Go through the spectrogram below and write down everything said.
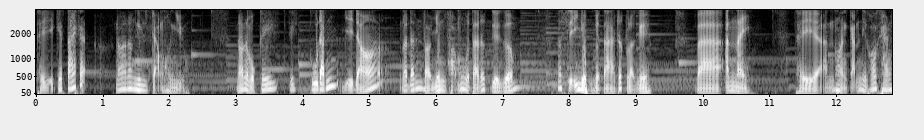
thì cái tác á, nó nó nghiêm trọng hơn nhiều. Nó là một cái cái cú đánh gì đó, nó đánh vào nhân phẩm người ta rất ghê gớm. Nó sỉ nhục người ta rất là ghê. Và anh này, thì ảnh hoàn cảnh thì khó khăn.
